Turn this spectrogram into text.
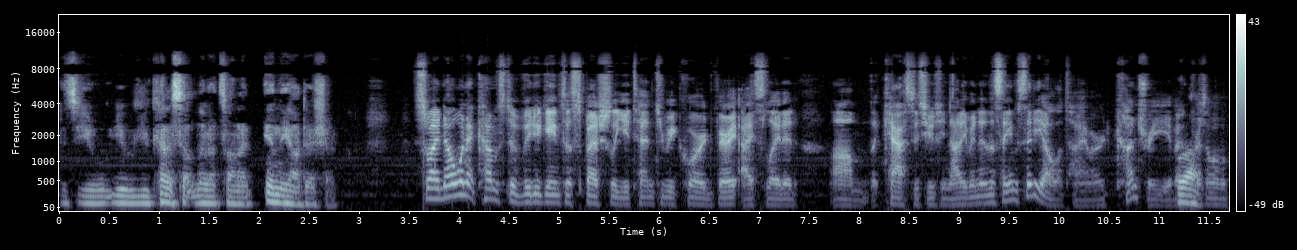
Is you you you kind of set limits on it in the audition. So I know when it comes to video games, especially, you tend to record very isolated. Um, the cast is usually not even in the same city all the time or country, even right. for some of them.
